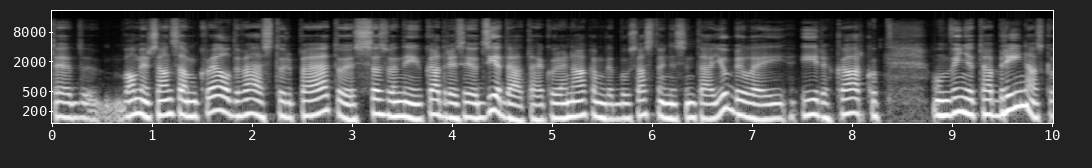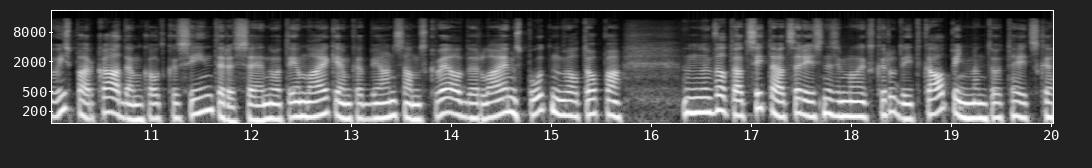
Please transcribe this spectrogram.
Valmīras ansambļa kveldu vēsturi pētu. Es sazvanīju kādreizējo dziedātāju, kurai nākamgad būs 80. jubileja, Īra Kārku. Un viņa tā brīnās, ka vispār kādam kaut kas interesē no tiem laikiem, kad bija ansambļs kvelda ar laimes putnu vēl topā. Un vēl tāds citāts arī, es nezinu, man liekas, ka Rudīta Kalpiņa man to teica, ka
